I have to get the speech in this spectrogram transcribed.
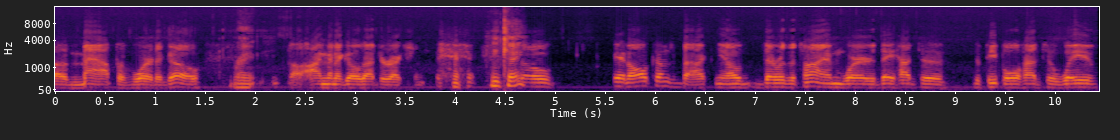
a map of where to go, Right. I'm going to go that direction. Okay. So it all comes back. You know, there was a time where they had to, the people had to wave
